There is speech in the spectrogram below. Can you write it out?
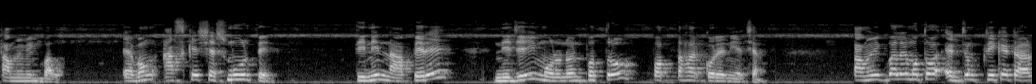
তামিম ইকবাল। এবং আজকে শেষ মুহূর্তে তিনি না পেরে নিজেই মনোনয়নপত্র প্রত্যাহার করে নিয়েছেন। তামিম ইকবালের মতো একজন ক্রিকেটার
